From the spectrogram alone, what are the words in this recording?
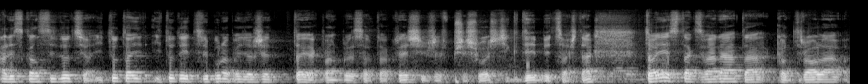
ale z konstytucją. I tutaj, I tutaj Trybunał powiedział, że tak jak pan profesor to określił, że w przyszłości, gdyby coś, tak, to jest tak zwana ta kontrola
